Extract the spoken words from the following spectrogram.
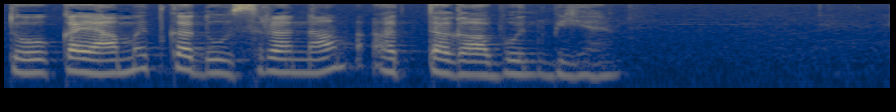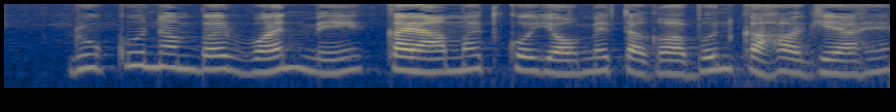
تو قیامت کا دوسرا نام التغابن بھی ہے۔ رکو نمبر ون میں قیامت کو یوم تغابن کہا گیا ہے۔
